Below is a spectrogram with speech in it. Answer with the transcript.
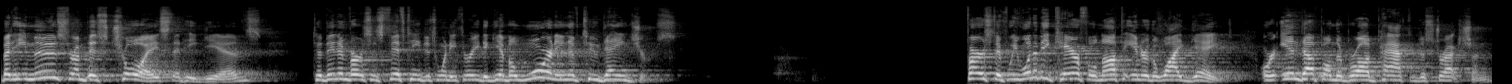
But he moves from this choice that he gives to then in verses 15 to 23 to give a warning of two dangers. First, if we want to be careful not to enter the wide gate or end up on the broad path of destruction,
